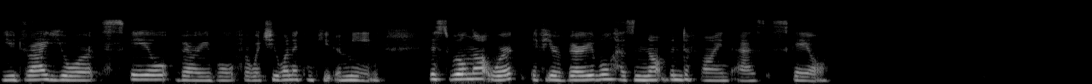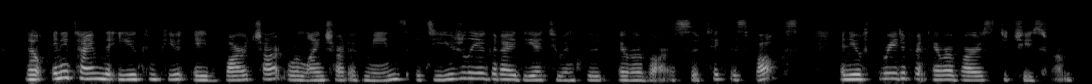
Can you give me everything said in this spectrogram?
you drag your scale variable for which you want to compute a mean. This will not work if your variable has not been defined as scale. Now, anytime that you compute a bar chart or line chart of means, it's usually a good idea to include error bars. So tick this box, and you have three different error bars to choose from.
